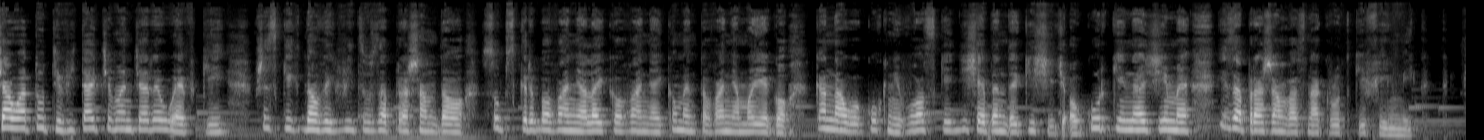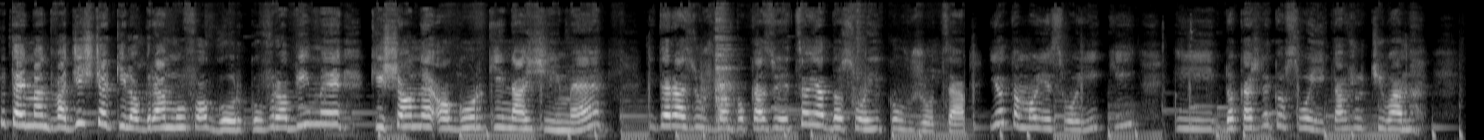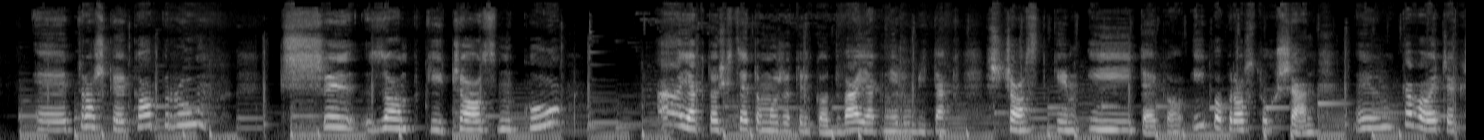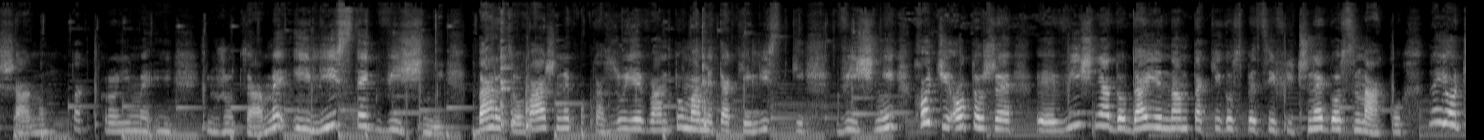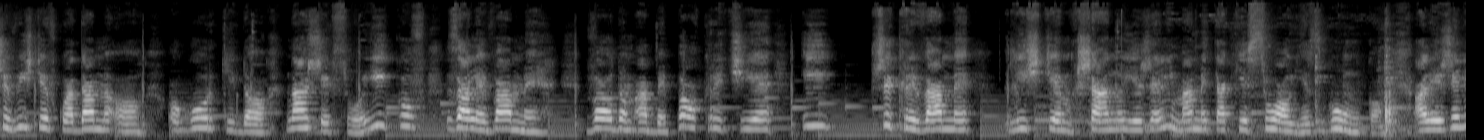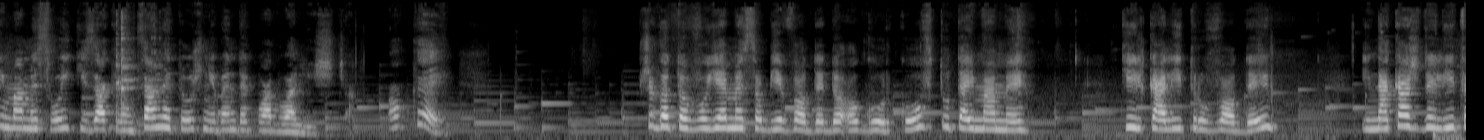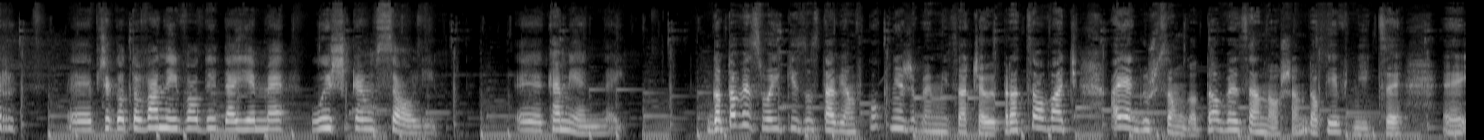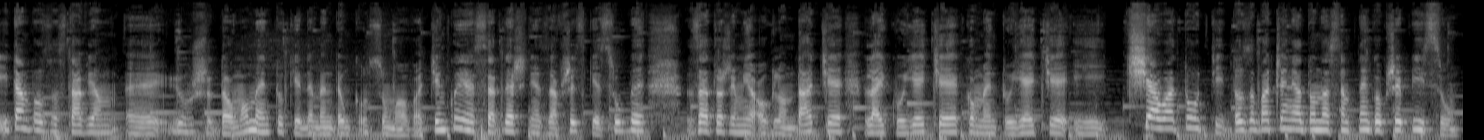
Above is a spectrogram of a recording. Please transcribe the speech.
Ciała tuty, witajcie Mandziarełewki. Wszystkich nowych widzów zapraszam do subskrybowania, lajkowania i komentowania mojego kanału Kuchni Włoskiej. Dzisiaj będę kisić ogórki na zimę i zapraszam Was na krótki filmik. Tutaj mam 20 kg ogórków. Robimy kiszone ogórki na zimę. I teraz już Wam pokazuję, co ja do słoików wrzucam. I oto moje słoiki i do każdego słoika wrzuciłam troszkę kopru, trzy ząbki czosnku, a jak ktoś chce, to może tylko dwa, jak nie lubi tak z cząstkiem i tego. I po prostu chrzan, kawałeczek chrzanu. Tak kroimy i, i wrzucamy. I listek wiśni, bardzo ważny, pokazuję Wam. Tu mamy takie listki wiśni. Chodzi o to, że y, wiśnia dodaje nam takiego specyficznego smaku. No i oczywiście wkładamy o, ogórki do naszych słoików, zalewamy wodą, aby pokryć je i przykrywamy liściem chrzanu, jeżeli mamy takie słoje z gumką. Ale jeżeli mamy słoiki zakręcane, to już nie będę kładła liścia. Ok. Przygotowujemy sobie wodę do ogórków. Tutaj mamy kilka litrów wody i na każdy litr e, przygotowanej wody dajemy łyżkę soli e, kamiennej. Gotowe słoiki zostawiam w kuchni, żeby mi zaczęły pracować, a jak już są gotowe, zanoszę do piwnicy e, i tam pozostawiam e, już do momentu, kiedy będę konsumować. Dziękuję serdecznie za wszystkie suby, za to, że mnie oglądacie, lajkujecie, komentujecie i ciała tutti. Do zobaczenia do następnego przepisu.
